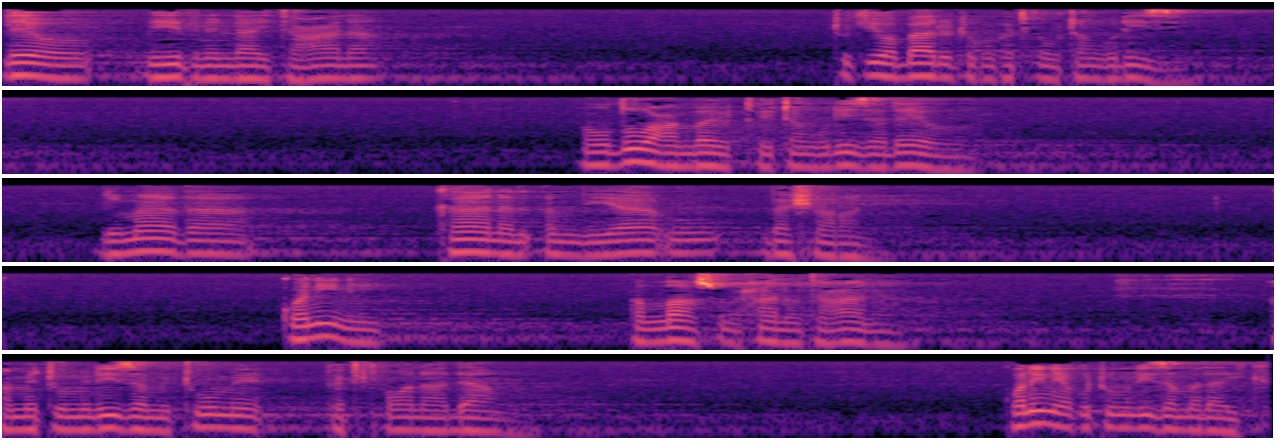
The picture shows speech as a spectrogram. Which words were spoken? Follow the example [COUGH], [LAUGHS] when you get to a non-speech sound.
leo biidhnillahi taala tukiwa bado tuko katika utangulizi. Mada ambayo tutaitanguliza leo لماذا كان الانبياء بشرا kwa nini Allah subhanahu wa ta'ala ametumiliza mitume katika wanadamu kwa nini hakutumiliza malaika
